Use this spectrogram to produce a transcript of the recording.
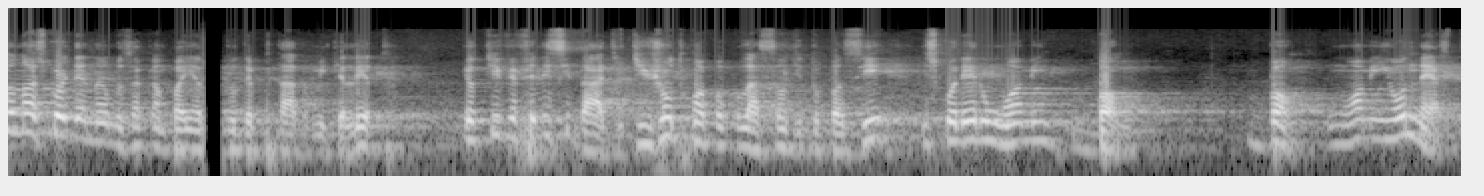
Quando nós coordenamos a campanha do deputado Miqueleto, eu tive a felicidade de, junto com a população de Tupanci, escolher um homem bom. Bom, um homem honesto.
